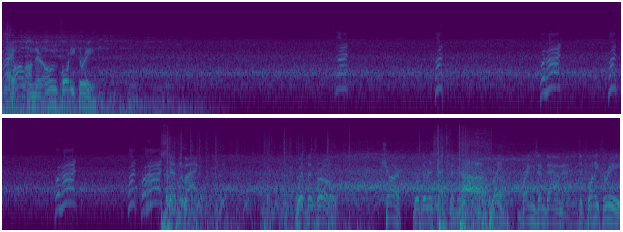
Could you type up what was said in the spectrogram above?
Ball on their own 43. Set. Hut. Hut hut. Hut. Hut hut. Hut hut hut. Steps back. With the throw. Sharpe with the reception. Lynch brings him down at the 23.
